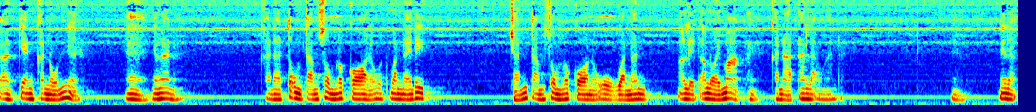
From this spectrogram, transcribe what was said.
การแกงขนุนเนี่ย เออย่างนั้นขนาดต้มตามส้มล้วกอนะวันไหนได้ ฉันตำส้มละกรโอ้วันนั้นอร่อยอร่อยมาก ขนาดนั้นแล้วงั้นนี่แหละ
